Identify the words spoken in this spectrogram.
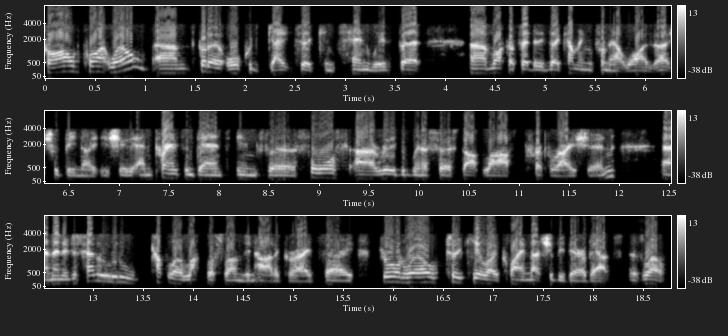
trialled quite well. Um, it's got an awkward gate to contend with, but Um, like I said, they're coming from out wide. That should be no issue. And Prance and Dance in for fourth. Uh, really good winner first up last preparation. And then it just had a little couple of luckless runs in harder grade. So drawn well, two kilo claim. That should be thereabouts as well.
